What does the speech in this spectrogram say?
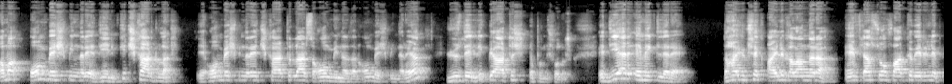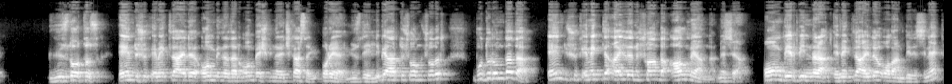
Ama 15 bin liraya diyelim ki çıkardılar. E 15 bin liraya çıkartırlarsa 10 bin liradan 15 bin liraya %50'lik bir artış yapılmış olur. E diğer emeklilere daha yüksek aylık alanlara enflasyon farkı verilip %30 en düşük emekli aylığı 10 bin liradan 15 bin liraya çıkarsa oraya %50 bir artış olmuş olur. Bu durumda da en düşük emekli aylığını şu anda almayanlar mesela 11 bin lira emekli aylığı olan birisine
